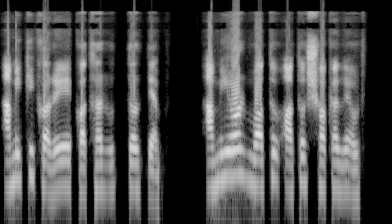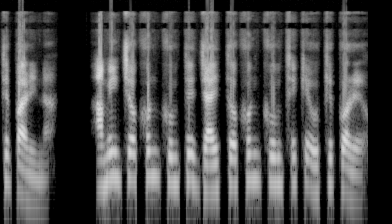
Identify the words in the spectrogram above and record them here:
আমি কি করে এ কথার উত্তর দেব? আমি ওর মতো অত সকালে উঠতে পারি না। আমি যখন ঘুমতে যাই তখন ঘুম থেকে উঠে পড়েও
